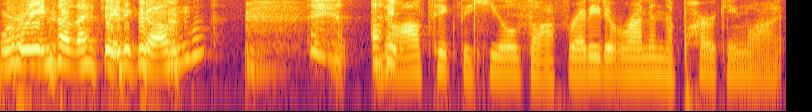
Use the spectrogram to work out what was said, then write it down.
we're waiting on that day to come. No, I'll take the heels off, ready to run in the parking lot.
